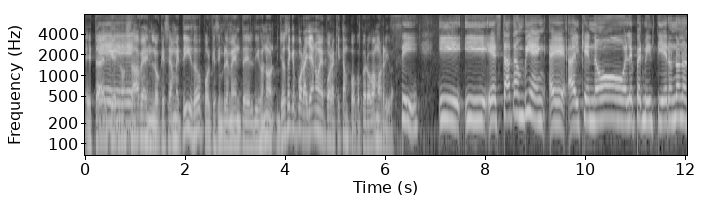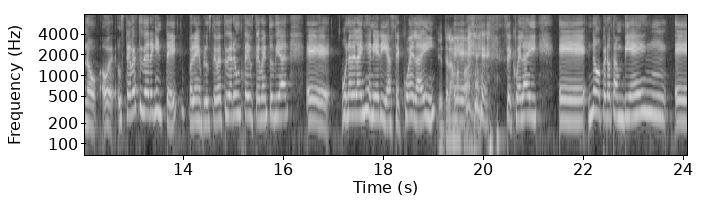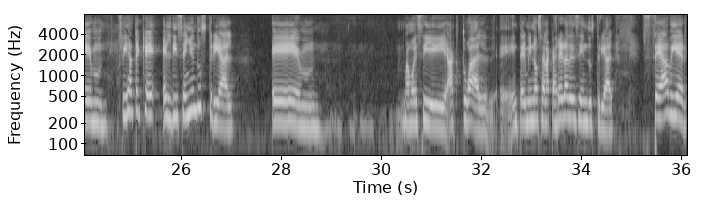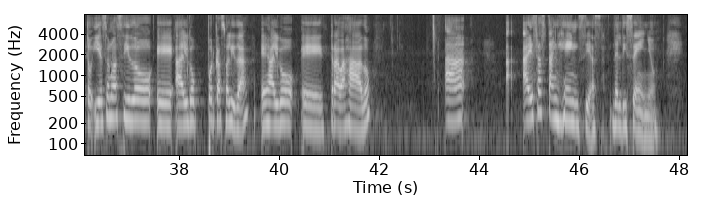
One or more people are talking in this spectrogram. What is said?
Está el que no sabe en lo que se ha metido porque simplemente él dijo, no, yo sé que por allá no es, por aquí tampoco, pero vamos arriba. Sí, y, está también al que no le permitieron, no, no, no, usted va a estudiar en INTEC, por ejemplo, usted va a estudiar en INTEC, usted va a estudiar una de las ingenierías, se cuela ahí. Y esta es la más fácil. secuela ahí. Eh, no, pero también fíjate que el diseño industrial, vamos a decir, actual, eh, en términos de la carrera de diseño industrial, se ha abierto, y eso no ha sido eh, algo por casualidad, es algo trabajado, a, a esas tangencias del diseño.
